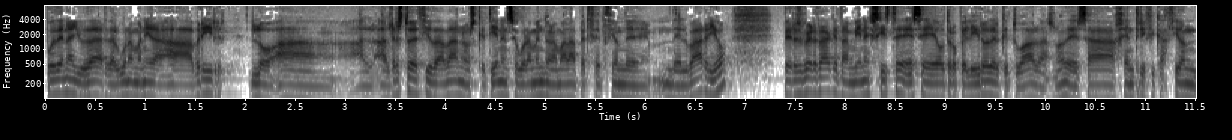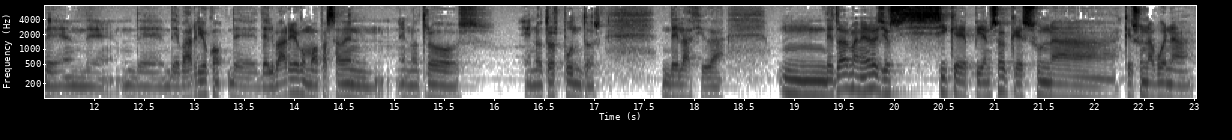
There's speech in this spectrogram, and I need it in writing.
pueden ayudar de alguna manera a abrirlo a, al, resto de ciudadanos que tienen seguramente una mala percepción de, del barrio, pero es verdad que también existe ese otro peligro del que tú hablas, ¿no? de esa gentrificación de, de, de, barrio, del barrio como ha pasado en, en, otros, en otros puntos de la ciudad. De todas maneras, yo sí que pienso que es una, que es una buena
